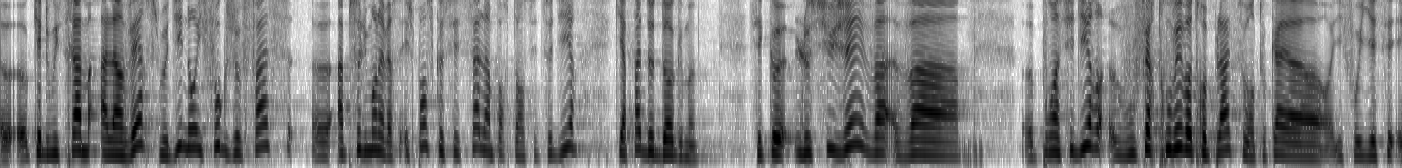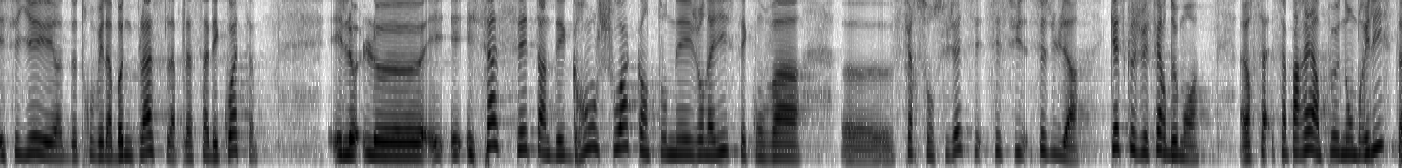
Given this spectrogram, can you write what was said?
euh, Kate Wistreham, à l'inverse, je me dis non, il faut que je fasse euh, absolument l'inverse. Et je pense que c'est ça l'important, c'est de se dire qu'il n'y a pas de dogme. C'est que le sujet va, pour ainsi dire, vous faire trouver votre place, ou en tout cas, euh, il faut essayer de trouver la bonne place, la place adéquate. Et, ça, c'est un des grands choix quand on est journaliste et qu'on va euh, faire son sujet, c'est c'est celui- c'est celui-là. Qu'est-ce que je vais faire de moi? Alors, ça, paraît un peu nombriliste,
